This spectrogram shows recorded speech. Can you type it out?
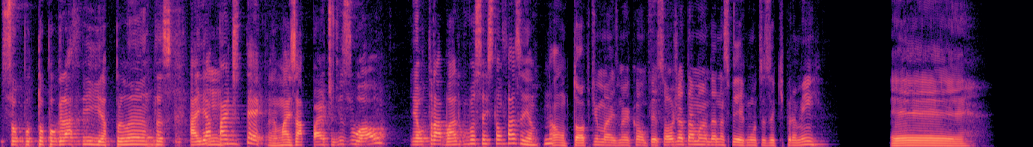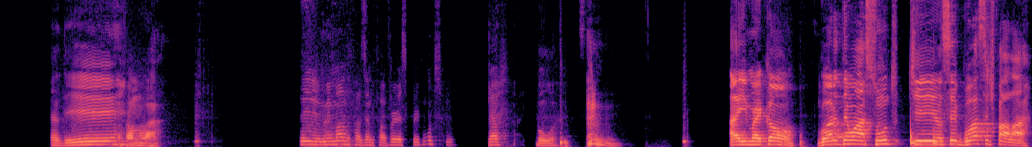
sobre topografia, plantas, aí a parte técnica, mas a parte visual é o trabalho que vocês estão fazendo. Não, top demais, Marcão. O pessoal já tá mandando as perguntas aqui pra mim. É... Cadê? Vamos lá. Você me manda fazendo favor as perguntas? filho? Já? Boa. Aí, Marcão, agora tem um assunto que você gosta de falar.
